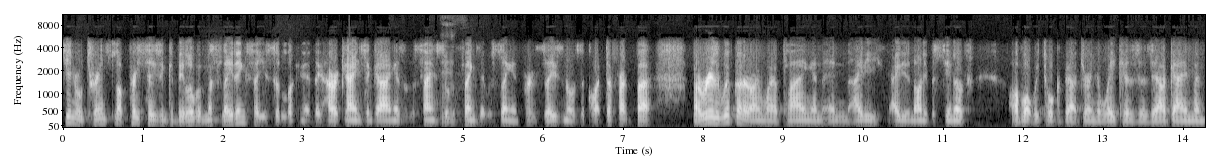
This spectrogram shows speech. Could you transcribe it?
general trends, like pre-season can be a little bit misleading. So you're sort of looking at the Hurricanes and going, is it the same sort of mm. things that we're seeing in pre-season or is it quite different? But but really, we've got our own way of playing, and, and 80, 80 to 90 percent of of what we talk about during the week is, is our game, and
